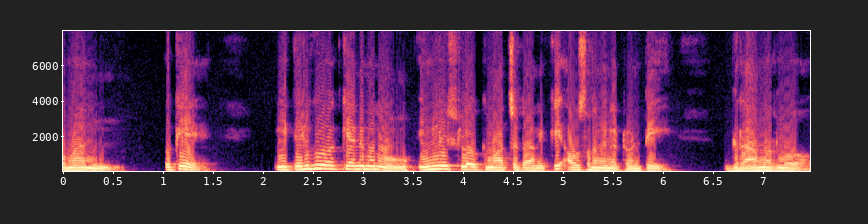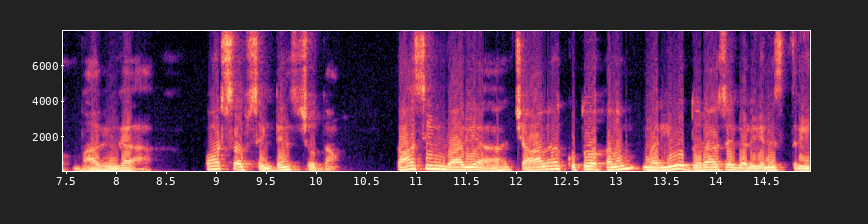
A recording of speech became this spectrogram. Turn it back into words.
ఉమన్ ఓకే ఈ తెలుగు వాక్యాన్ని మనం ఇంగ్లీష్లోకి మార్చడానికి అవసరమైనటువంటి గ్రామర్లో భాగంగా పార్ట్స్ ఆఫ్ సెంటెన్స్ చూద్దాం. కాసిం భార్య చాలా కుతూహలం మరియు దురాశ కలిగిన స్త్రీ.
